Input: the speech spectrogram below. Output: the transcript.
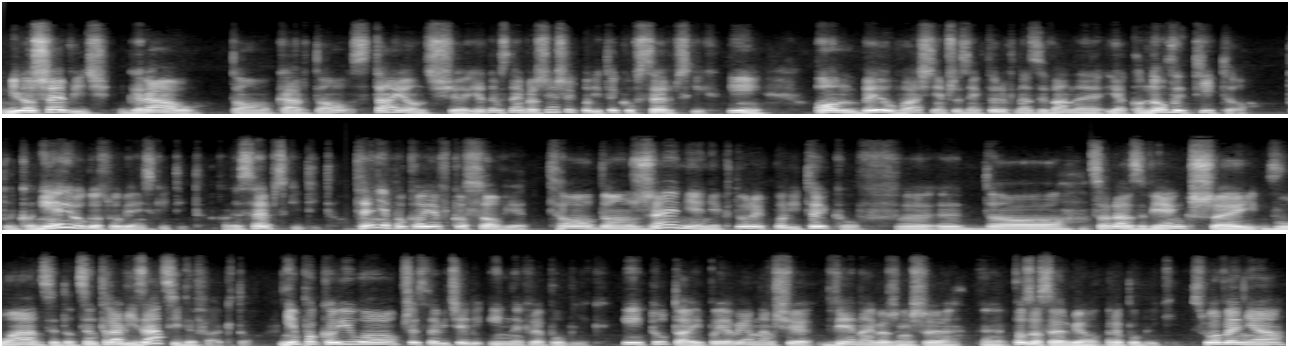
Miloszewicz grał tą kartą, stając się jednym z najważniejszych polityków serbskich i on był właśnie przez niektórych nazywany jako nowy Tito, tylko nie jugosłowiański Tito, ale serbski Tito. Te niepokoje w Kosowie, to dążenie niektórych polityków y, do coraz większej władzy, do centralizacji de facto, niepokoiło przedstawicieli innych republik. I tutaj pojawiają nam się dwie najważniejsze y, poza Serbią republiki: Słowenia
